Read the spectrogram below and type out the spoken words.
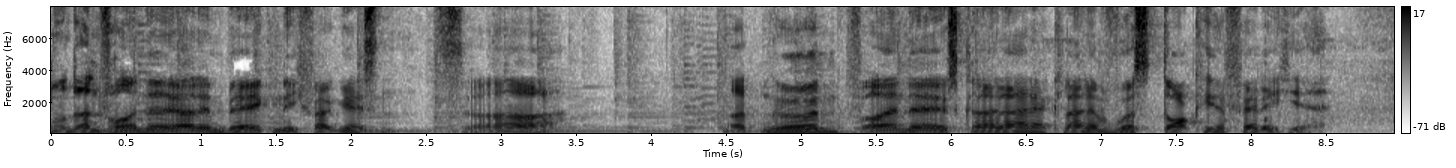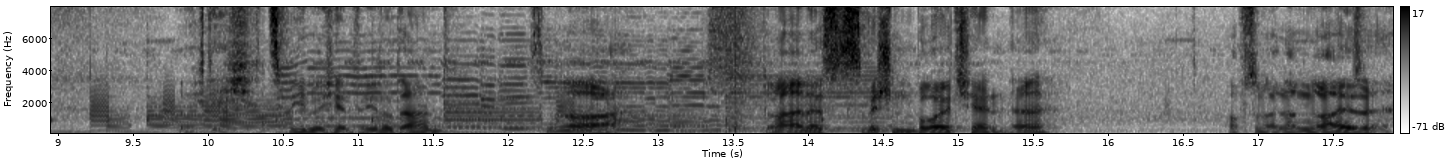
Und dann, Freunde, ja, den Bacon nicht vergessen. So. Und nun, Freunde, ist kleiner, der kleine Wurstdog hier fertig hier. Richtig, Zwiebelchen für die dritte Hand. So. Kleines Zwischenbrötchen, ne? Auf so einer langen Reise.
